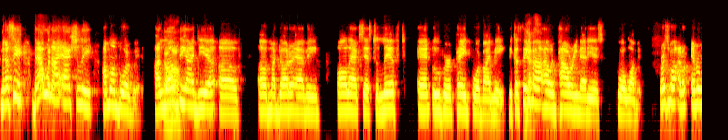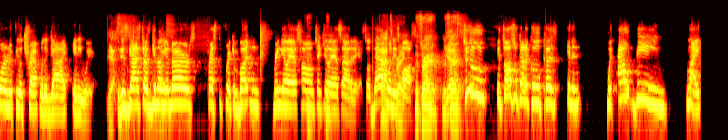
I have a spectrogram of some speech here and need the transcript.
Now, see that one, I actually I'm on board with. I love Uh-huh. the idea of of my daughter having all access to Lyft and Uber paid for by me. Because think Yes. about how empowering that is for a woman. First of all, I don't ever want her to feel trapped with a guy anywhere. Yes. If this guy starts getting on your nerves, press the freaking button, bring your ass home, take your ass out of there. So that That's one is great. awesome. That's right. That's Yes. right. Two, it's also kind of cool because in an, without being like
